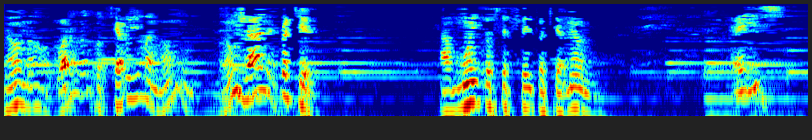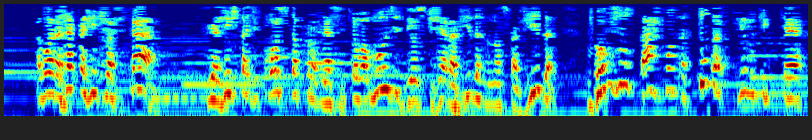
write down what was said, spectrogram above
Não, não, agora não. Eu quero ir, mas não, não já, né? Para quê? Há muito a ser feito aqui, amém? É isso. Agora, já que a gente vai ficar, e a gente está de posse da promessa que é o amor de Deus que gera vida na nossa vida, vamos lutar contra tudo aquilo que quer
